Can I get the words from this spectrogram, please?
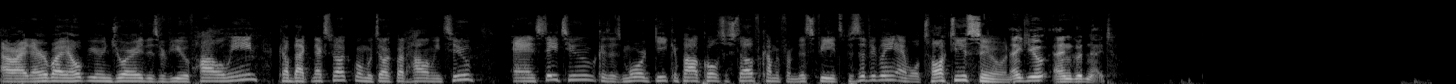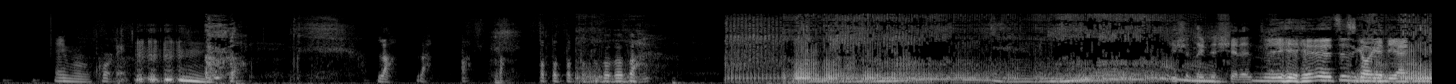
All right, everybody. I hope you enjoy this review of Halloween. Come back next week when we talk about Halloween 2. And stay tuned because there's more geek and pop culture stuff coming from this feed specifically, and we'll talk to you soon. Thank you and good night. And we're recording. You should leave this shit in. this is going at the end.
